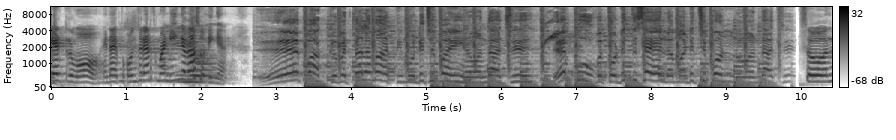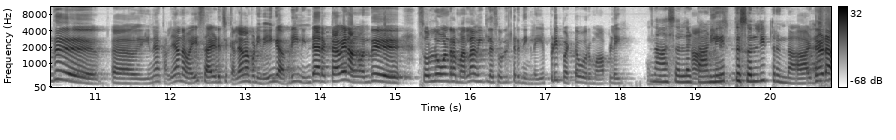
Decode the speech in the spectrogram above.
கேட்டுருவோம். ஏன்னா இப்ப கொஞ்ச நேரத்துக்கு முன்னாடி நீங்க தான் சொன்னீங்க. ஏ பாக்கு வெத்தல மாத்தி முடிச்சு பையன் வந்தாச்சு. ஏ பூவை தொடுத்து சேல மடிச்சு பொண்ணு வந்தாச்சு. ஸோ வந்து அஹ், என்ன கல்யாண வயசு ஆயிடுச்சு கல்யாணம் பண்ணி வைங்க அப்படின்னு இன்டெரக்டாவே நாங்க வந்து சொல்லுவோன்ற மாதிரிலாம் வீட்ல சொல்லிட்டு இருந்தீங்களே. எப்படிப்பட்ட ஒரு மாப்பிள்ளை? நான் சொல்லட்டா நேத்து சொல்லிட்டு இருந்தா. அடடா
